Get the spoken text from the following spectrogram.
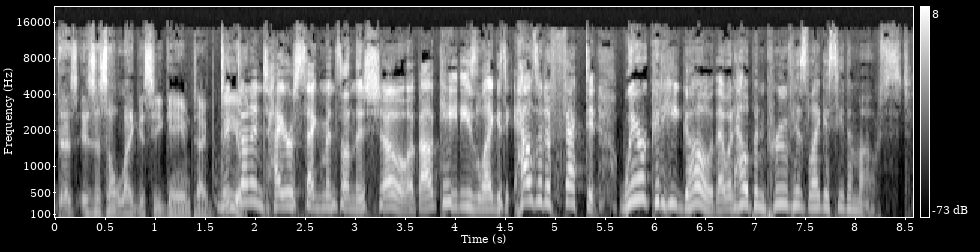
does, is this a legacy game type deal? We've done entire segments on this show about KD's legacy. How's it affected? Where could he go that would help improve his legacy the most?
